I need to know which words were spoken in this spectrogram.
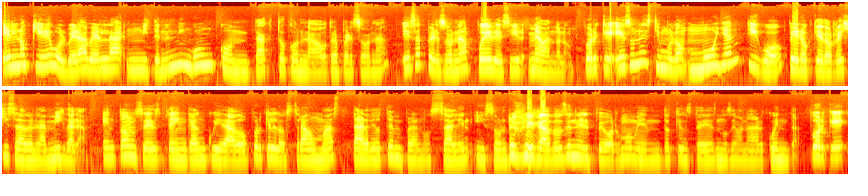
él no quiere volver a verla ni tener ningún contacto con la otra persona, esa persona puede decir me abandonó. Porque es un estímulo muy antiguo, pero quedó registrado en la amígdala. Entonces tengan cuidado porque los traumas tarde o temprano salen y son reflejados en el peor momento que ustedes no se van a dar cuenta, porque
